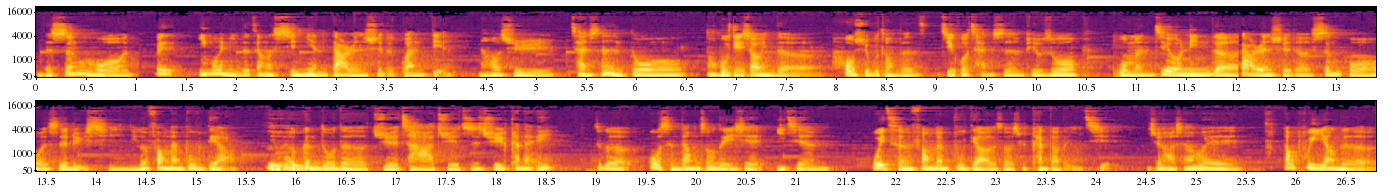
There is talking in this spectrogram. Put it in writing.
你的生活会因为你的这样的信念、大人学的观点，然后去产生很多像蝴蝶效应的后续不同的结果产生。比如说，我们借由您的大人学的生活或者是旅行，你会放慢步调，你会有更多的觉察、觉知去看待，哎，这个过程当中的一些以前未曾放慢步调的时候去看到的一切，我觉得好像会到不一样的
